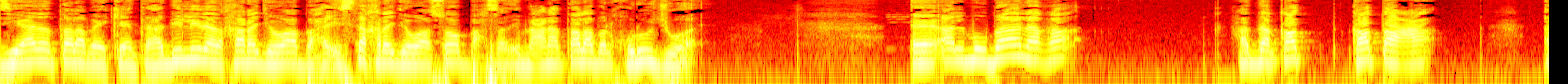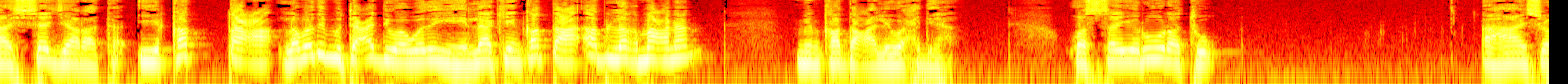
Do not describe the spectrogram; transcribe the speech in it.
ziyaada طalb ay keenta haddii la yihahdo kharaja waa baxay istakhraja waa soo baxsaday macnaa طalb alkhuruuj waay almubaalaga hadda qaطaca ashajarata io qaطaca labadii mutacadi waa wadan yihiin laakin qaطaca ablg macna min qaطca liwaxdiha wالsayruuratu ahaansho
